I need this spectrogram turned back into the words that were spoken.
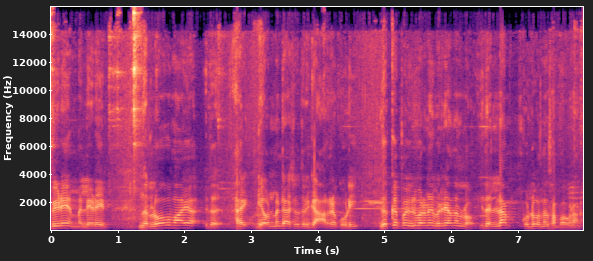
പിയുടെയും എം എൽ എയുടെയും നിർലോഭമായ ഇത് ഗവൺമെന്റ് ആശുപത്രിക്ക് ആറര കോടി. ഇതൊക്കെ ഇപ്പോൾ ഇവർ പറയുന്നത് ഇവരുടെയാണല്ലോ ഇതെല്ലാം കൊണ്ടുവന്ന സംഭവങ്ങളാണ്.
